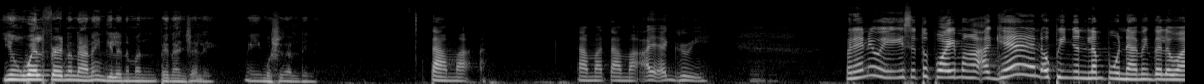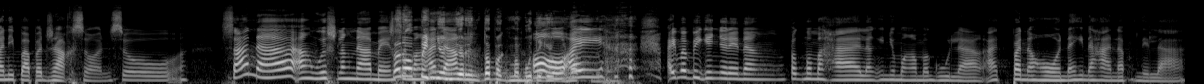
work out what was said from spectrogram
yung welfare ng nanay, hindi lang naman financial eh. May emotional din eh. Tama. Tama, tama. I agree. But anyways, ito po ay mga, again, opinion lang po namin dalawa ni Papa Jackson. So, sana ang wish lang namin Sana sa mga opinion anak, nyo rin to pag mabuti Oo, kayong anak. ay, ay mabigyan nyo rin ng pagmamahal ang inyong mga magulang at panahon na hinahanap nila.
